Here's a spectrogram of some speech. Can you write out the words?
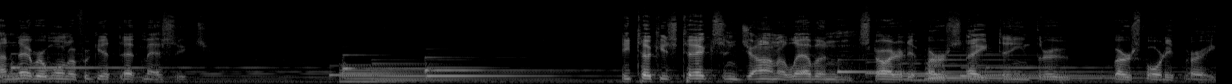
I never want to forget that message. He took his text in John 11, started at verse 18 through verse 43.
